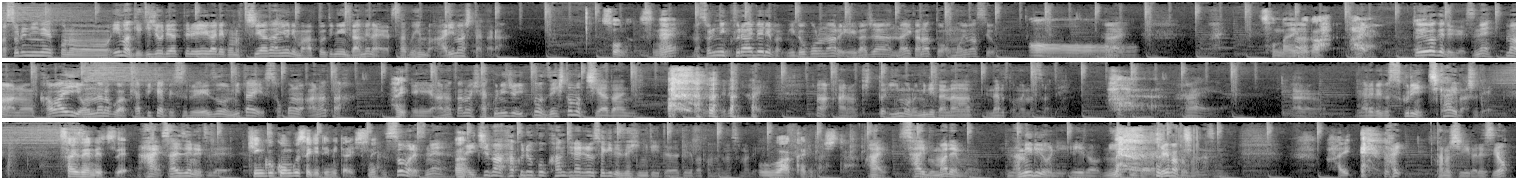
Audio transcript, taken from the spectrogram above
あそれにねこの今劇場でやってる映画でこのチアダンよりも圧倒的にダメな作品もありましたから、そうなんですはい。ね。まあ、それに比べれば見どころのある映画じゃないかなと思いますよ。ああ、はいそんな映画が。まあはい。というわけでですね、まあ、あの可愛い女の子がキャピキャピする映像を見たいそこのあなた、はい。えーあなたの121分をぜひともチアダンに。はい。まあ、あのきっといいもの見れたなってなると思いますので、はい。はい、あのなるべくスクリーンに近い場所で、最前列で、はい、最前列で。キングコング席で見たいですね。そうですね、うん。一番迫力を感じられる席でぜひ見ていただければと思いますので、わかりました。はい、細部までも舐めるように映画を見に行っていただければと思います、はい。はい、楽しい映画ですよ。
